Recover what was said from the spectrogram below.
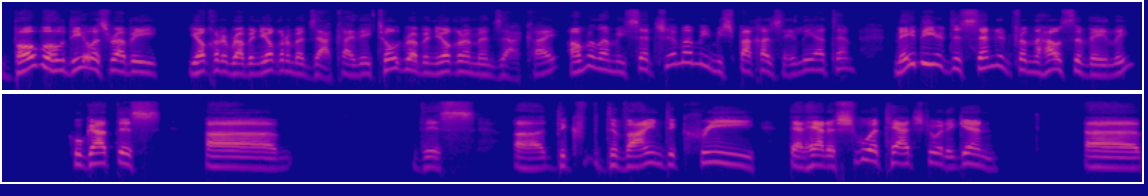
Bobo was Rabbi Yochanan, Rabbi Yochanan ben Zakkai. They told Rabbi Yochanan ben Zakkai, Amrlam, he said, mishpachas. Maybe you're descended from the house of Eli, who got this uh, this uh, de- divine decree that had a shvu attached to it. Again, uh,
